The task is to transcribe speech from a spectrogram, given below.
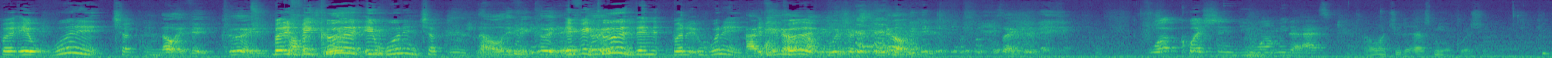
But it wouldn't chuck wood. No, if it could. But if it could, wood? it wouldn't chuck wood. No, if it could. If it could, then but it wouldn't. How do If you it know? How could. many woodchucks do you know? It's like. What question do you want me to ask? I want you to ask me a question.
